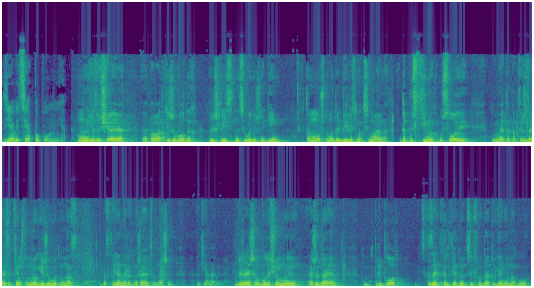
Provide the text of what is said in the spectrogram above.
з'явиться поповнення. Мы, изучая э, повадки животных, пришли на сегодняшний день к тому, что мы добились максимально допустимых условий. Это подтверждается тем, что многие животные у нас постоянно размножаются в нашем океанариуме. В ближайшем будущем мы ожидаем приплод. Сказать конкретную цифру, дату я не могу,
